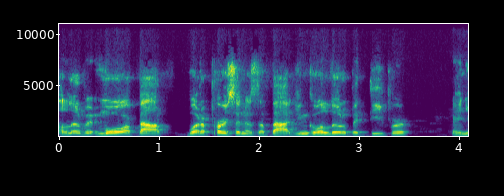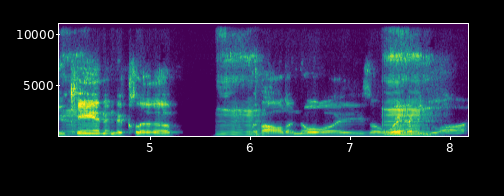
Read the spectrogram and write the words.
a little bit more about what a person is about. You can go a little bit deeper than you Mm. can in the club Mm, with all the noise or wherever Mm. you are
